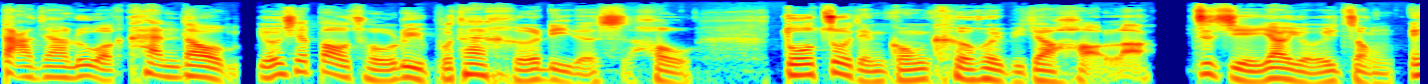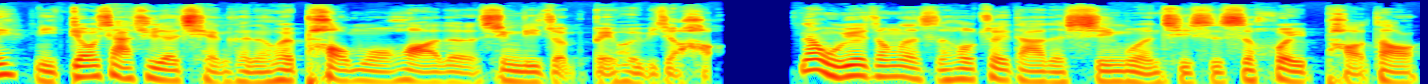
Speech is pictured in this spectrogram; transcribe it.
大家如果看到有一些报酬率不太合理的时候，多做点功课会比较好啦。自己也要有一种，哎，你丢下去的钱可能会泡沫化的心理准备会比较好。那五月中的时候，最大的新闻其实是会跑到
